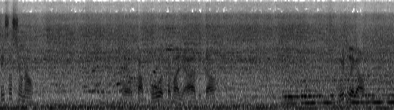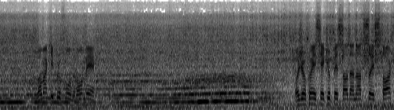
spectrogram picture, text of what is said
sensacional. Capô trabalhado e tal. Muito legal. Vamos aqui pro fundo, vamos ver. Hoje eu conheci aqui o pessoal da Not So Stock.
